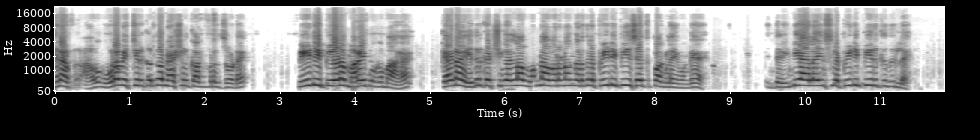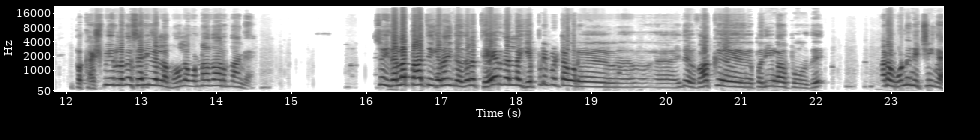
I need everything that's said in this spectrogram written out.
ஏன்னா அவங்க உற வச்சிருக்கிறதோ நேஷனல் கான்ஃபரன்ஸோட பிடிபியோட மறைமுகமாக. கேடா எதிர்க்கட்சிகள்லாம் ஒன்றா வரணுங்கிறதுல பிடிபியும் சேர்த்துப்பாங்களே இவங்க. இந்த இந்தியா அலையன்ஸில் பிடிபி இருக்குது இல்லை இப்ப காஷ்மீர்ல தான் சரியில்லை முதல்ல ஒன்னா தான் இருந்தாங்க. ஸோ இதெல்லாம் பார்த்தீங்கன்னா இந்த தடவை தேர்தல்ல எப்படிப்பட்ட ஒரு இது வாக்கு பதிவாக போகுது. ஆனா ஒண்ணு நிச்சயங்க.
